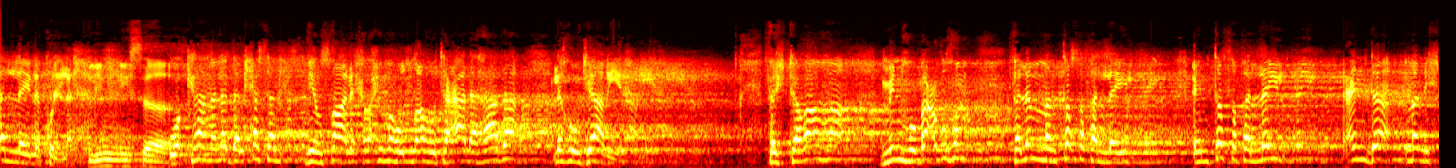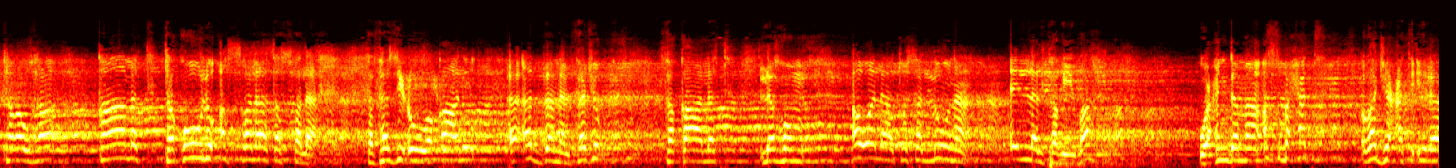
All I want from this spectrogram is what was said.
الليل كله. للنساء. وكان لدى الحسن بن صالح رحمه الله تعالى هذا له جارية. فاشتراها منه بعضهم فلما انتصف الليل انتصف الليل عند من اشتروها قامت تقول الصلاة الصلاة ففزعوا وقالوا أأذن الفجر؟ فقالت لهم أولا تصلون إلا الفريضة؟ وعندما أصبحت رجعت إلى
